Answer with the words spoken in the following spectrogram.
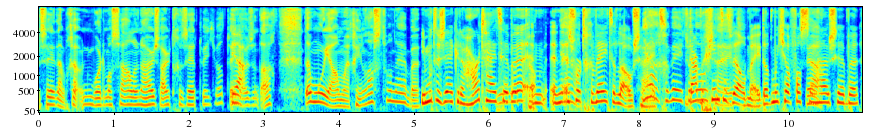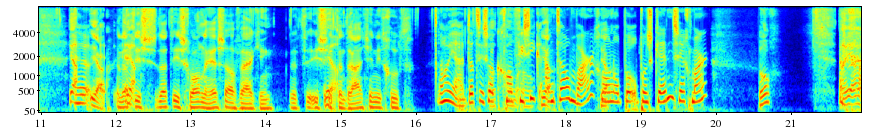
ze, dan gaan- worden massaal hun huis uitgezet, weet je wel, 2008. Dan moet je allemaal geen last van hebben. Je moet een zekere hardheid Je hebben moet- en, en Ja. een soort gewetenloosheid. Ja, gewetenloosheid. Daar begint het wel mee. Dat moet je alvast in huis hebben. Ja. Eh, Ja, en dat, Ja. Is, dat is gewoon een hersenafwijking. Dat is, zit Ja. een draadje niet goed. Oh ja, dat is ook Dat gewoon fysiek ook. Ja. aantoonbaar. Gewoon Ja. op, op een scan, zeg maar. Toch? Nou ja,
